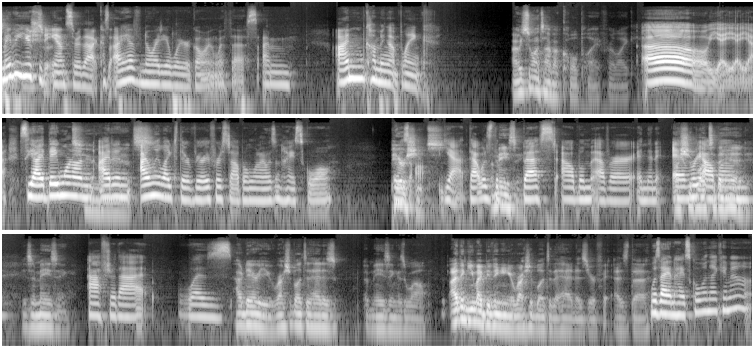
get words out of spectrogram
maybe you should answer. answer that cuz I have no idea where you're going with this. I'm I'm coming up blank. I just want to talk about Coldplay for like Oh, yeah, yeah, yeah. See, I they weren't on I didn't. I only liked their very first album when I was in high school. It was- parachutes. yeah, that was Amazing. the best album ever and then Rush of every Blood to the album Head is amazing. after that was How dare you? Rush of Blood to the Head is amazing as well. I think you might be thinking of Rush of Blood to the Head as your as the Was I in high school when that came out?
